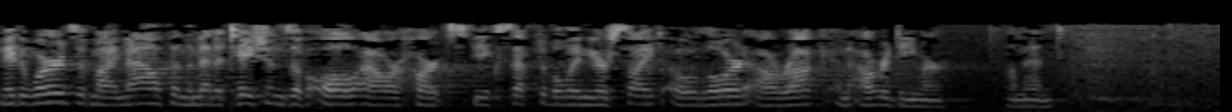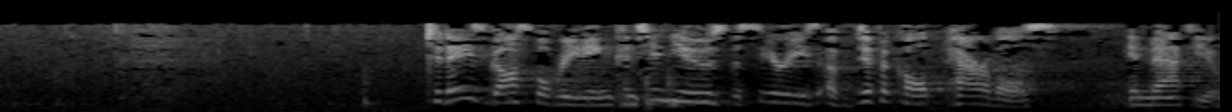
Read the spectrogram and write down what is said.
May the words of my mouth and the meditations of all our hearts be acceptable in your sight, O Lord, our rock and our Redeemer. Amen. Today's gospel reading continues the series of difficult parables in Matthew,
